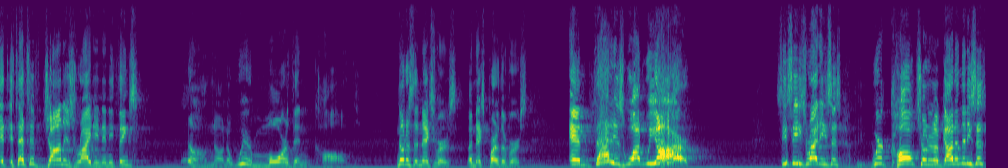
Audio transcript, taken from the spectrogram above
it's as if John is writing and he thinks, no, no, no, we're more than called. Notice the next verse, the next part of the verse. And that is what we are. See, see, he's writing, he says, we're called children of God. And then he says,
